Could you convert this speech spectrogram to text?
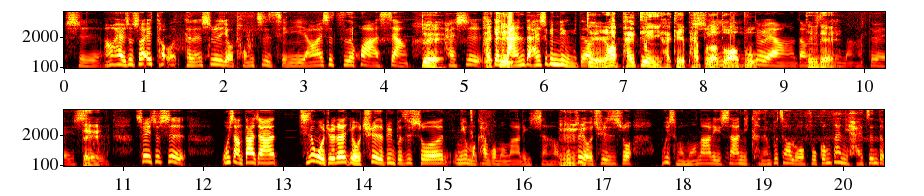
是，然后还有就说，哎，同可能是不是有同志情谊，然后还是自画像，对，还是一个男的，还是个女的，对，然后拍电影还可以拍不到多少部，对啊，对不对嘛？对，是，所以就是我想大家，其实我觉得有趣的并不是说你有没有看过蒙娜丽莎，我觉得最有趣的是说。为什么蒙娜丽莎？你可能不知道罗浮宫，但你还真的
